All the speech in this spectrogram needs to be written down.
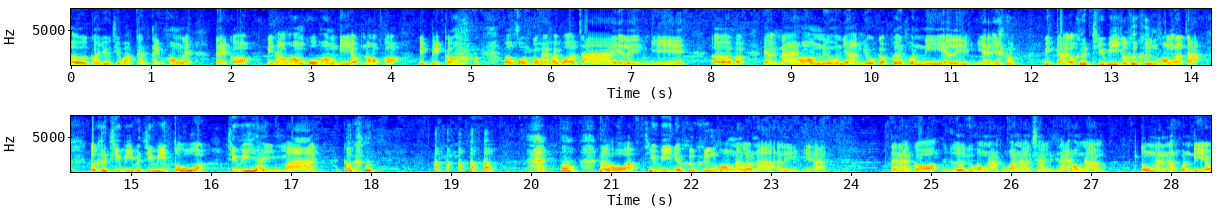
เออ ก็อยู่ที่ว่าการแต่งห้องแหละ แต่ก็มีทั้งห้องคู่ห้องเดี่ยวเนาะก็เด็กๆก็ บางคนก็ไม่ค่อยพอใจอะไรอย่างเงี้ยเออแบบอยากได้ห้องนู้นอยากอยู่กับเพื่อนคนนี้อะไรอย่างเงี้ย มีกาก็คือทีวีก็คือครึ่งห้องแล้วจ้ะก็คือทีวีเป็นทีวีตู้อะทีวีใหญ่มากก็คือนางก็บอกว่าทีวีเนี่ยคือครึ่งห้องนางแล้วนะอะไรอย่างเงี้ยแต่นางก็เลือกอยู่ห้องน้ำเพราะว่านางอยากจะใช้ห้องน้ำตรงนั้นนะคนเดียว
